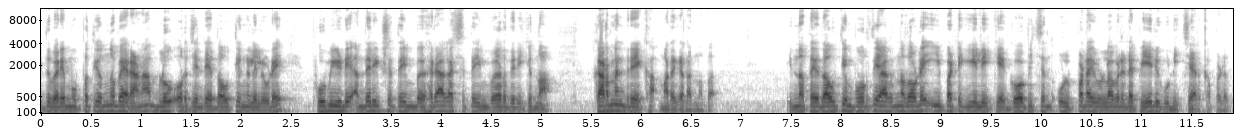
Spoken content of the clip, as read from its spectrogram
ഇതുവരെ മുപ്പത്തിയൊന്ന് പേരാണ് ബ്ലൂ ഒറിജിന്റെ ദൗത്യങ്ങളിലൂടെ ഭൂമിയുടെ അന്തരീക്ഷത്തെയും ബഹിരാകാശത്തെയും വേർതിരിക്കുന്ന കർമ്മൻ രേഖ മറികടന്നത്. ഇന്നത്തെ ദൗത്യം പൂർത്തിയാകുന്നതോടെ ഈ പട്ടികയിലേക്ക് ഗോപിചന്ദ് ഉൾപ്പെടെയുള്ളവരുടെ പേര് കൂടി ചേർക്കപ്പെടും.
